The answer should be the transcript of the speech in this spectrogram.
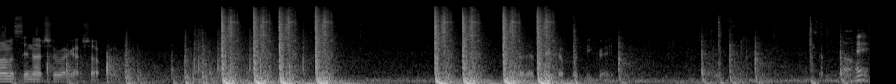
Honestly, not sure where I got shot from. But a pickup would be great. Oh, hey.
